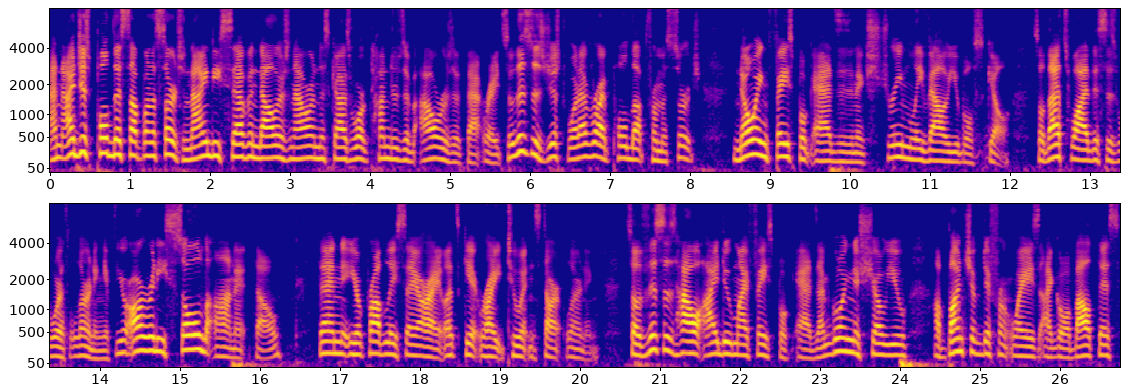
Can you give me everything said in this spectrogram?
And I just pulled this up on a search, $97 an hour, and this guy's worked hundreds of hours at that rate. So this is just whatever I pulled up from a search. Knowing Facebook ads is an extremely valuable skill. So that's why this is worth learning. If you're already sold on it, though, then you'll probably say, all right, let's get right to it and start learning. So this is how I do my Facebook ads. I'm going to show you a bunch of different ways I go about this.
